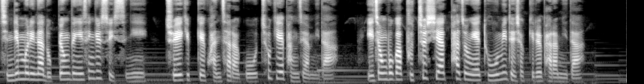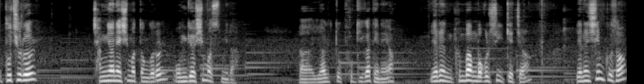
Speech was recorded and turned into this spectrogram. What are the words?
진딧물이나 녹병 등이 생길 수 있으니 주의 깊게 관찰하고 초기에 방제합니다. 이 정보가 부추 씨앗 파종에 도움이 되셨기를 바랍니다. 부추를 작년에 심었던 거를 옮겨 심었습니다. 어, 12포기가 되네요. 얘는 금방 먹을 수 있겠죠. 얘는 심고서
